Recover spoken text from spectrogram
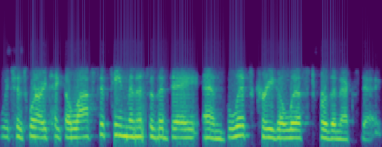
which is where I take the last 15 minutes of the day and blitzkrieg a list for the next day.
